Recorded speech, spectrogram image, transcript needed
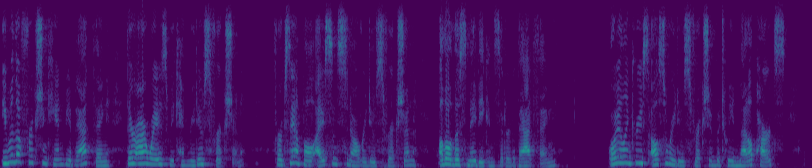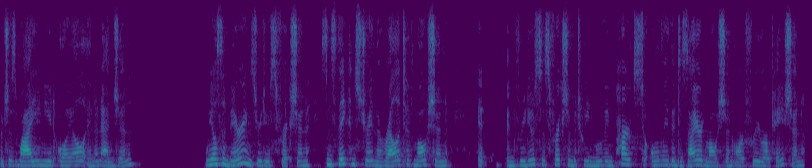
Even though friction can be a bad thing, there are ways we can reduce friction. For example, ice and snow reduce friction, although this may be considered a bad thing. Oil and grease also reduce friction between metal parts, which is why you need oil in an engine. Wheels and bearings reduce friction since they constrain the relative motion it, and reduces friction between moving parts to only the desired motion or free rotation.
